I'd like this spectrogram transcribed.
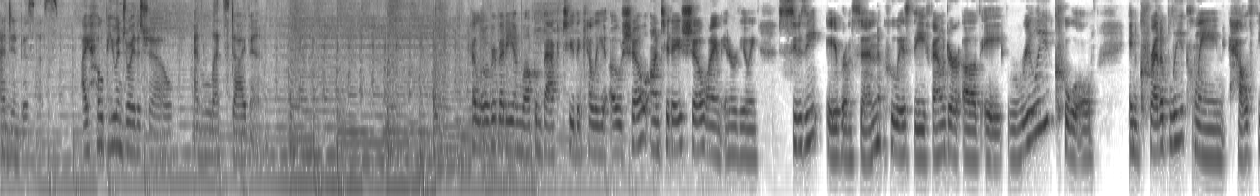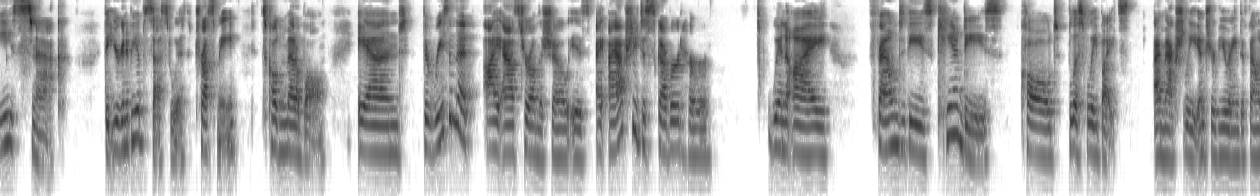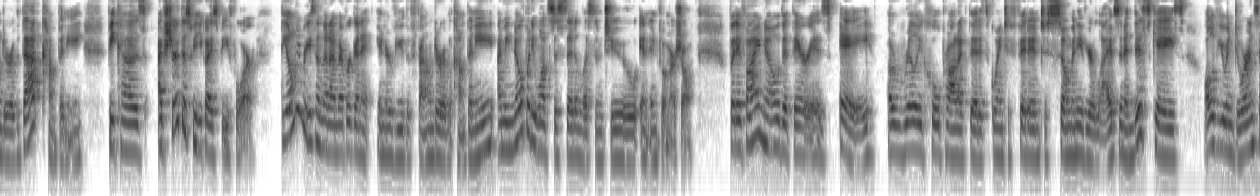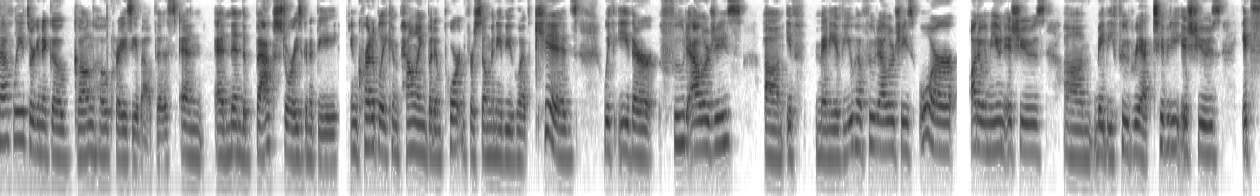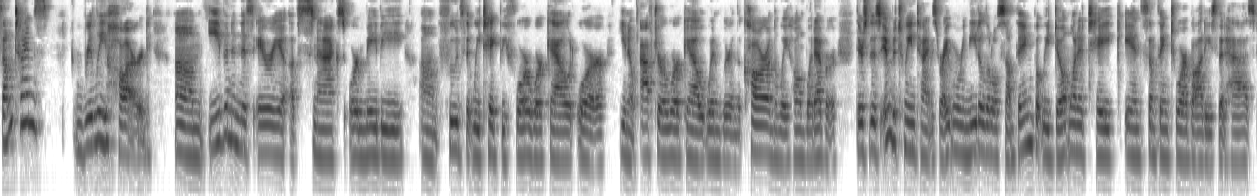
and in business. I hope you enjoy the show, and let's dive in. Hello, everybody, and welcome back to the Kelly O Show. On today's show, I am interviewing Susie Abramson, who is the founder of a really cool, incredibly clean, healthy snack that you're going to be obsessed with. Trust me. It's called Metaball. And the reason that I asked her on the show is I, I actually discovered her when I found these candies called Blissfully Bites. I'm actually interviewing the founder of that company because I've shared this with you guys before. The only reason that I'm ever going to interview the founder of a company, I mean, nobody wants to sit and listen to an infomercial. But if I know that there is a a really cool product that is going to fit into so many of your lives, and in this case, all of you endurance athletes are going to go gung ho crazy about this, and and then the backstory is going to be incredibly compelling, but important for so many of you who have kids with either food allergies, um, if many of you have food allergies, or autoimmune issues, um, maybe food reactivity issues. It's sometimes really hard um, even in this area of snacks or maybe um, foods that we take before a workout or you know after a workout when we're in the car on the way home whatever there's this in between times right where we need a little something but we don't want to take in something to our bodies that has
